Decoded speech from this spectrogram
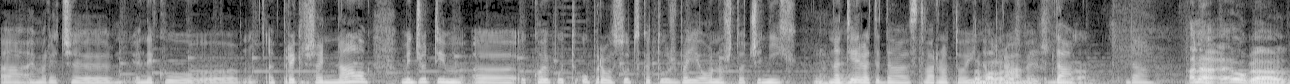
a, ajmo reći, neku e, prekršajni nalog, međutim, e, koji put upravo sudska tužba je ono što će njih Mhm. natjerati da stvarno to i Da malo naprave. razmišlja, Da, da. da. Ana, evo ga,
